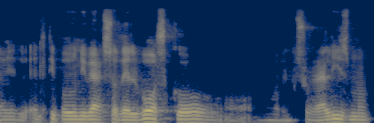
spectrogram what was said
el, tipo de universo del Bosco o, del surrealismo.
